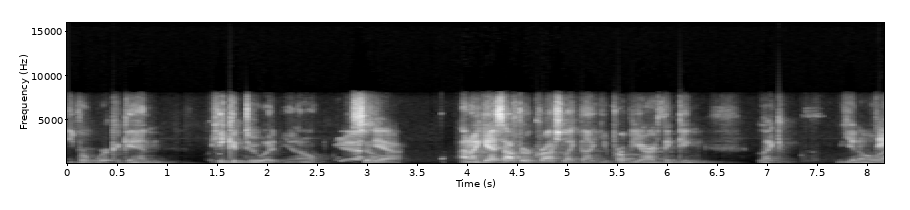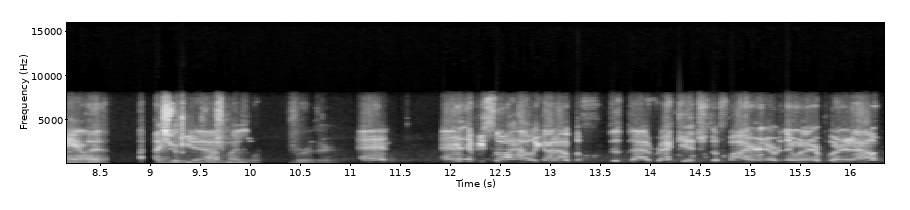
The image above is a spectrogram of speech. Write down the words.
never work again, he could do it. You know. Yeah. So. Yeah. And I guess after a crash like that, you probably are thinking, like, you know, Damn. I, I, I shouldn't Yeah. push my luck further. And and if you saw how he got out the, the that wreckage, the fire and everything when they were putting it out,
